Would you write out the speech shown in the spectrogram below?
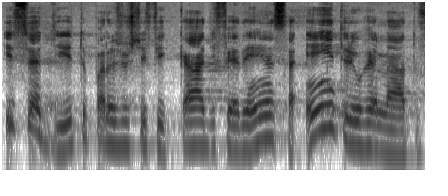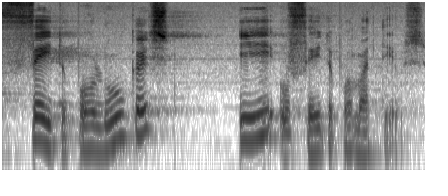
Isso é dito para justificar a diferença entre o relato feito por Lucas e o feito por Mateus.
